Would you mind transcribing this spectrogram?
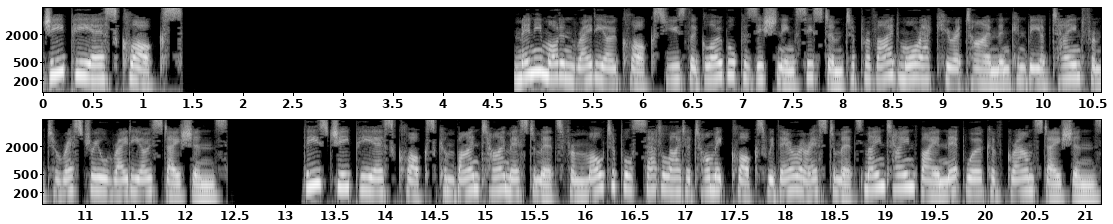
GPS clocks Many modern radio clocks use the global positioning system to provide more accurate time than can be obtained from terrestrial radio stations. These GPS clocks combine time estimates from multiple satellite atomic clocks with error estimates maintained by a network of ground stations.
